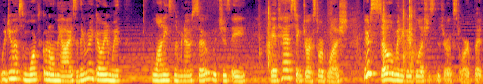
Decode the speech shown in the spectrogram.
we do have some warmth going on the eyes, I think I'm going to go in with Milani's Luminoso, which is a fantastic drugstore blush. There's so many good blushes at the drugstore, but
